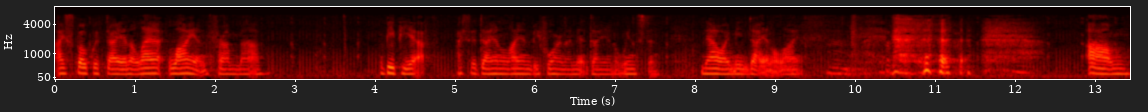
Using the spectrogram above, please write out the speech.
I spoke with Diana Lion from uh, BPF. I said Diana Lion before, and I meant Diana Winston. Now I mean Diana Lion. Mm. um,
